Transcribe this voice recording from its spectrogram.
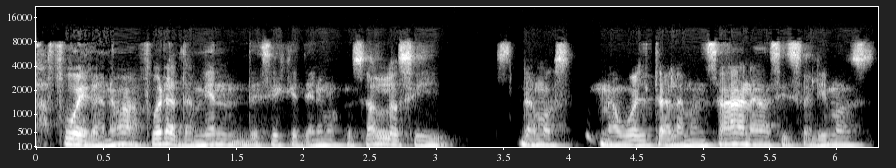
afuera, no? Afuera también decís que tenemos que usarlo si, damos una vuelta a la manzana, si salimos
